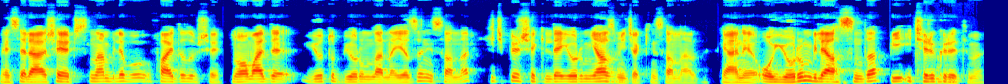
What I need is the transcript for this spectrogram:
mesela şey açısından bile bu faydalı bir şey. Normalde YouTube yorumlarına yazan insanlar hiçbir şekilde yorum yazmayacak insanlardı. Yani o yorum bile aslında bir içerik üretimi.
